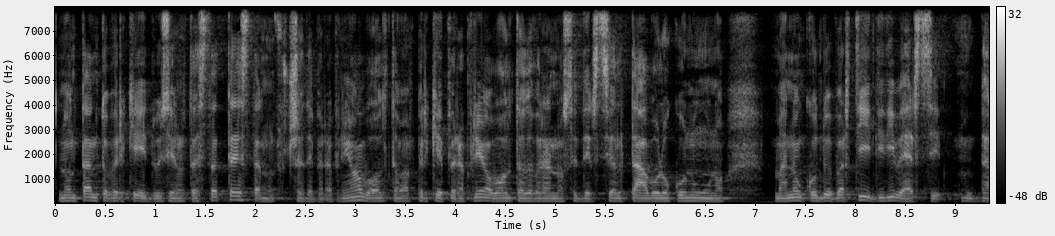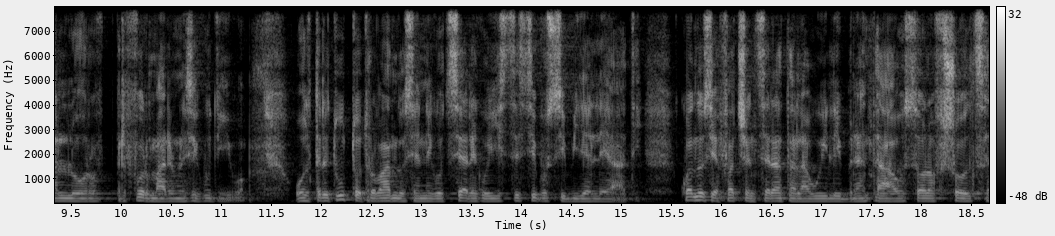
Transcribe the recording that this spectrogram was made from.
non tanto perché i due siano testa a testa, non succede per la prima volta, ma perché per la prima volta dovranno sedersi al tavolo con uno, ma non con due partiti diversi da loro per formare un esecutivo, oltretutto trovandosi a negoziare con gli stessi possibili alleati. Quando si affaccia in serata la Willy Brandt House, Olaf Scholz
